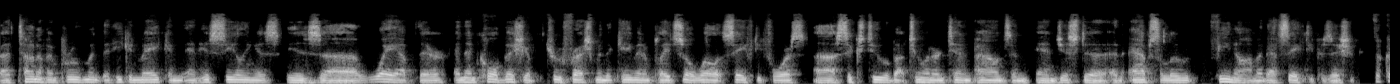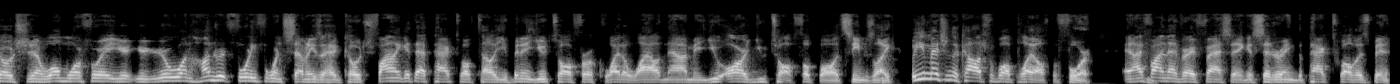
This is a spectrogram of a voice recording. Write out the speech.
a, ton of improvement that he can make, and, and his ceiling is is uh, way up there. And then Cole Bishop, true freshman that came in and played so well at safety for us, uh, six two, about 210 pounds, and and just an absolute phenom at that safety position. So, coach, you know, one more for you. You're, you're 144 and 70 as a head coach. Finally, get that Pac-12 title. You've been at Utah for quite a while now. I mean, you are Utah football. It seems like. But you mentioned the college football playoff before. And I find that very fascinating considering the Pac-12 has been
